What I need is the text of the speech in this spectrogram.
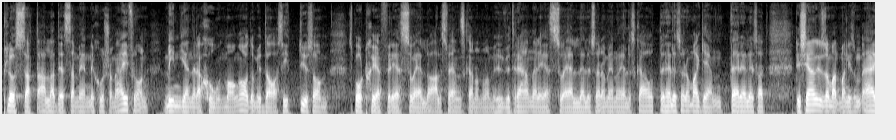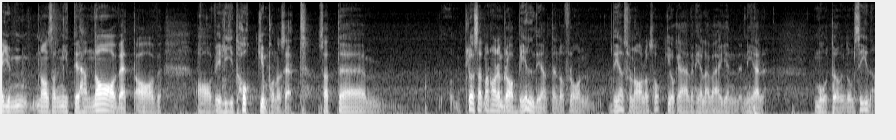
plus att alla dessa människor som är ifrån min generation, många av dem idag sitter ju som sportchefer i SHL och allsvenskan och de är huvudtränare i SHL eller så är de NHL-scouter eller så är de agenter. Eller så att det känns ju som att man liksom är ju någonstans mitt i det här navet av, av elithockeyn på något sätt. Så att, eh, plus att man har en bra bild egentligen då från dels från A-lagshockey och även hela vägen ner mot ungdomssidan.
